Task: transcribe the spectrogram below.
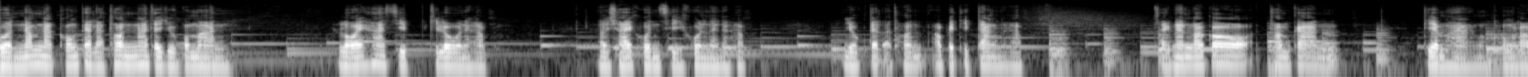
ส่วนน้ำหนักของแต่ละท่อนน่าจะอยู่ประมาณ 150กิโลนะครับ เราใช้คนสี่คนเลยนะครับ ยกแต่ละท่อนเอาไปติดตั้งนะครับ จากนั้นเราก็ทำการเตรียมหางของเรา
